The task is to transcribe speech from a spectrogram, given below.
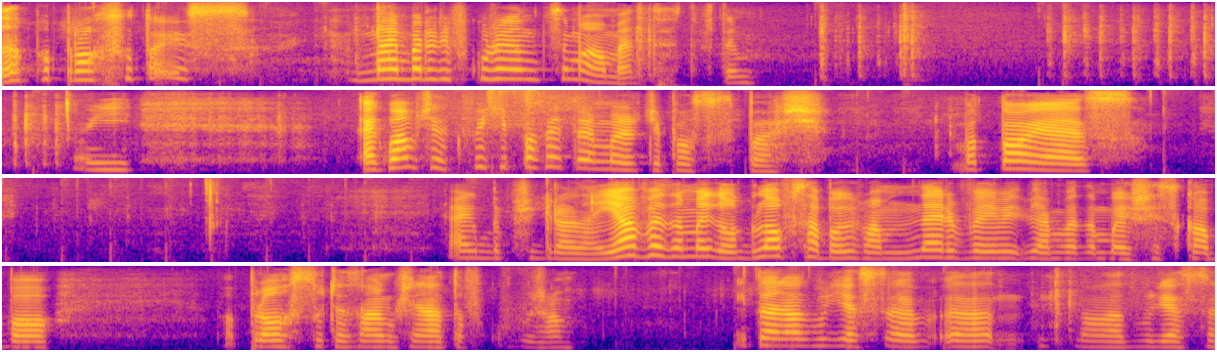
No po prostu to jest najbardziej wkurzający moment w tym. I jak wam się chwyci postać, to możecie po prostu spaść. Bo to jest jakby przegrane. Ja wezmę mojego Glovesa, bo już mam nerwy, ja moje wszystko, bo po prostu czasami się na to wkurzam. I to na 20, e, no na 20.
